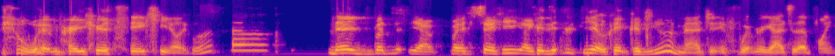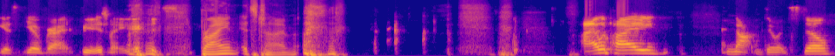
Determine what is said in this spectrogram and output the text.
Whitmer, you're thinking, you're like, what? The? There, but yeah, but so he like Could, you could, could you imagine if Whitmer got to that point and goes, yo, Brian, pierce my ears? Brian, it's time. I would probably not do it still.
